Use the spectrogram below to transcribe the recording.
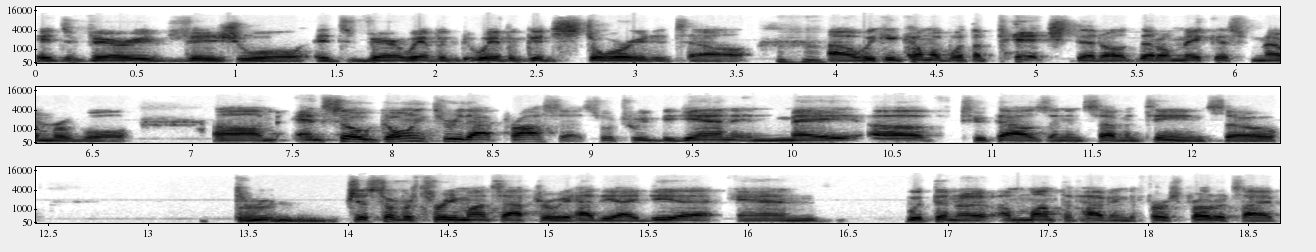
It's very visual. It's very we have a we have a good story to tell. Mhm. Uh, we can come up with a pitch that'll that'll make us memorable. Um, and so going through that process, which we began in May of 2017, so th- just over three months after we had the idea, and within a, a month of having the first prototype,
